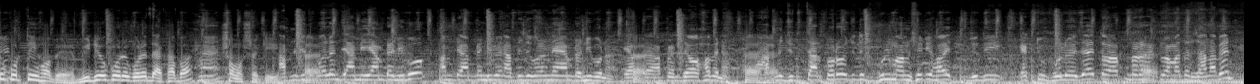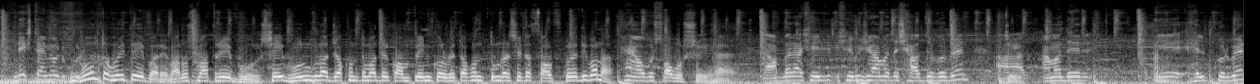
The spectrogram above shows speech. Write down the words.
তো করতেই হবে। ভিডিও করে করে দেখাবা। হ্যাঁ। সমস্যা কি? আপনি যদি হ্যাঁ। বলেন যে আমি এই আমটা নিব আমটা আপনি নিবেন আপনি যদি বলেন না আমটা নিব না হ্যাঁ। আপনার দেওয়া হবে না। হ্যাঁ, আপনি হ্যাঁ। যদি তারপরেও যদি ভুল মানুষেরই হয় যদি একটু ভুল হয়ে যায় তো আপনারা হ্যাঁ। একটু আমাদের জানাবেন নেক্সট টাইমে ভুল ভুল তো হইতেই পারে মানুষ মাত্রই ভুল। সেই ভুলগুলো যখন তোমাদের কমপ্লেন করবে তখন তোমরা সেটা সলভ করে দিবা না? হ্যাঁ অবশ্যই। অবশ্যই হ্যাঁ। আপনারা সেই সেই বিষয়ে আমাদের সাহায্য করবেন আর আমাদের হেল্প করবেন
